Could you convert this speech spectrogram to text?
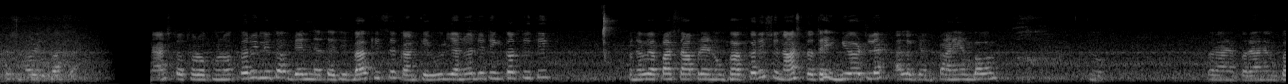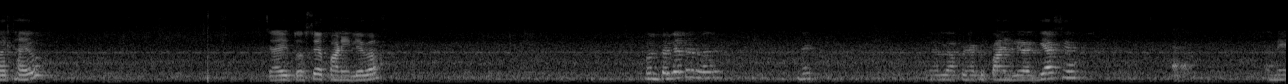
પછી મળી પાછા નાસ્તો થોડો ઘણો કરી લીધો બેનને તો હજી બાકી છે કારણ કે વિડીયાનું એડિટિંગ કરતી હતી પણ હવે પાછા આપણે એનો ભાગ કરીશું નાસ્તો થઈ ગયો એટલે અલગ પાણી અંબાવો જો પરાણે પરાણે ઊભા થયો જાય તો છે પાણી લેવા. ફોન તો લેતા. ચાલો આપણે આટલું પાણી લેવા ગયા છે. અને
